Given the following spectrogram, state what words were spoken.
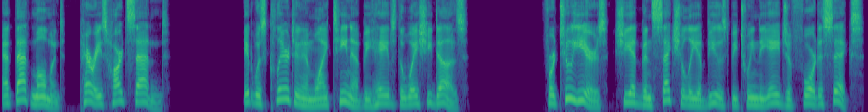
At that moment, Perry's heart saddened. It was clear to him why Tina behaves the way she does. For two years, she had been sexually abused between the age of four to six.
